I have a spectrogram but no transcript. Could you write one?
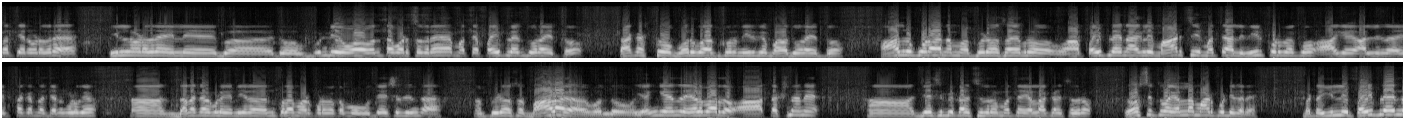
ಸತ್ಯ ನೋಡಿದ್ರೆ, ಇಲ್ಲಿ ನೋಡಿದ್ರೆ ಇಲ್ಲಿ ಇದು ಗುಂಡಿ ಅಂತ ಹೊಡೆಸಿದ್ರೆ ಮತ್ತೆ ಪೈಪ್ ಲೈನ್ ದೂರ ಇತ್ತು. ಸಾಕಷ್ಟು ಬೋರ್ಗು ಹತ್ಕೊಂಡು ನೀರಿಗೆ ಭಾಳ ದೂರ ಇತ್ತು. ಆದ್ರೂ ಕೂಡ ನಮ್ಮ ಪಿ ಡಿ ಸಾಹೇಬರು, ಆ ಪೈಪ್ ಲೈನ್ ಆಗಲಿ ಮಾಡಿಸಿ ಮತ್ತೆ ಅಲ್ಲಿ ನೀರು ಕೊಡಬೇಕು. ಹಾಗೆ ಅಲ್ಲಿನ ಇರ್ತಕ್ಕಂಥ ಜನಗಳಿಗೆ ದನಕರುಗಳಿಗೆ ನೀರು ಅನುಕೂಲ ಮಾಡಿಕೊಡ್ಬೇಕೆಂಬ ಉದ್ದೇಶದಿಂದ ಪಿ ಡಿ ಸಾಹೇಬ್ ಭಾಳ ಒಂದು ಹೆಂಗೆ ಅಂದರೆ ಹೇಳ್ಬಾರ್ದು. ಆ ತಕ್ಷಣವೇ ಜೆ ಸಿ ಬಿ ಕಳಿಸಿದ್ರು ಮತ್ತು ಎಲ್ಲ ಕಳಿಸಿದ್ರು. ವ್ಯವಸ್ಥಿತವಾಗಿ ಎಲ್ಲ ಮಾಡಿಕೊಟ್ಟಿದ್ದಾರೆ. ಬಟ್ ಇಲ್ಲಿ ಪೈಪ್ ಲೈನ್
